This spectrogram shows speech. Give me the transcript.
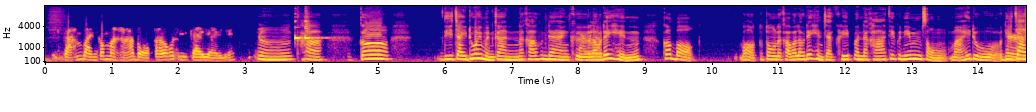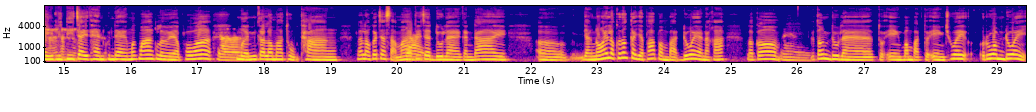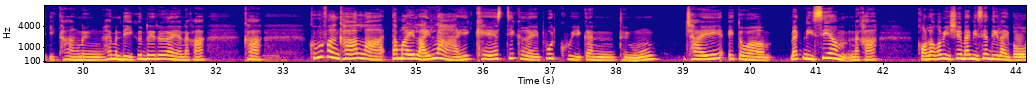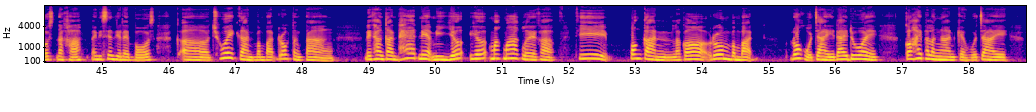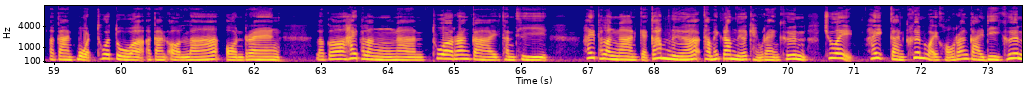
อีกสามวันก็มาหาบอกเขาก็ดีใจใหญ่เลยเออค่ะ ก็ดีใจด้วยเหมือนกันนะคะ คุณแดงคือค่ะเราได้เห็นก็บอก บอกตรงๆเลยค่ะว่าเราได้เห็นจากคลิปมันนะคะ ที่คุณนิ่มส่งมาให้ดูดีใจดีใจแทนคุณแดงมากๆเลยอะเพราะว่าค่ะเหมือนกับเรามาถูกทาง แล้วเราก็จะสามารถใช่ที่จะดูแลกันได้เอ่ออย่างน้อยเราก็ต้องกายภาพบำบัดด้วยอะนะคะ แล้วก็อืมก็ต้องดูแลตัวเองบำบัดตัวเองช่วยร่วมด้วยอีกทางหนึ่งให้มันดีขึ้นเรื่อยๆอะนะคะค่ะ คุณผู้ฟังคะหลายทำไมหลายๆเคสที่เคยพูดคุยกันถึง ใช้ไอตัวแมกนีเซียมนะคะ ของเราก็มีชื่อแมกนีเซียมดีไลโบสนะคะแมกนีเซียมดีไลโบสช่วยการบำบัดโรคต่างๆ ในทางการแพทย์เนี่ยมีเยอะเยอะมากๆเลยค่ะ ที่ป้องกันแล้วก็ร่วมบำบัดโรคหัวใจได้ด้วย ก็ให้พลังงานแก่หัวใจ อาการปวดทั่วตัว อาการอ่อนล้าอ่อนแรง แล้วก็ให้พลังงานทั่วร่างกายทันที ให้พลังงานแก่กล้ามเนื้อทำให้กล้ามเนื้อแข็งแรงขึ้น ช่วยให้การเคลื่อนไหวของร่างกายดีขึ้น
